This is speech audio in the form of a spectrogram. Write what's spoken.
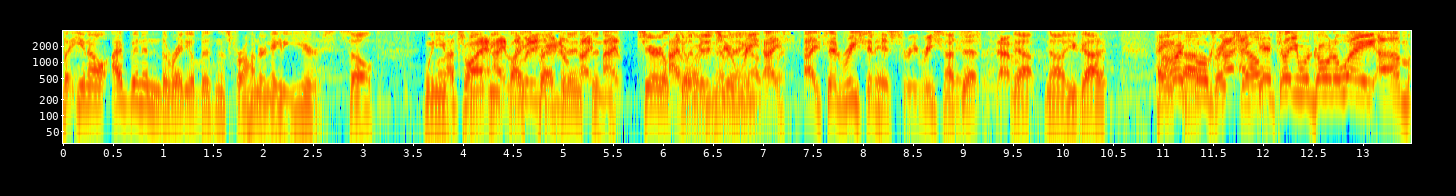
But you know, I've been in the radio business for 180 years, so. When you That's why I vice limited presidents you to, and I, I, serial I killers limited and you. Re. I, I said recent history. Recent That's history. it. That was yeah, no, you got it. Hey, All right, uh, folks. great I. I can't tell you we're going away. Um,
